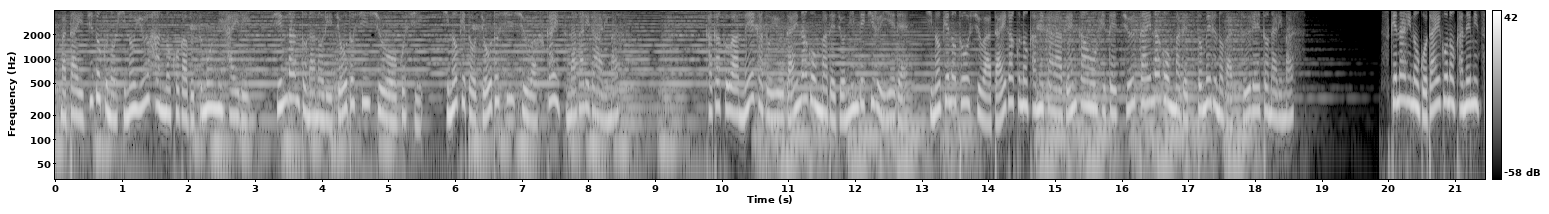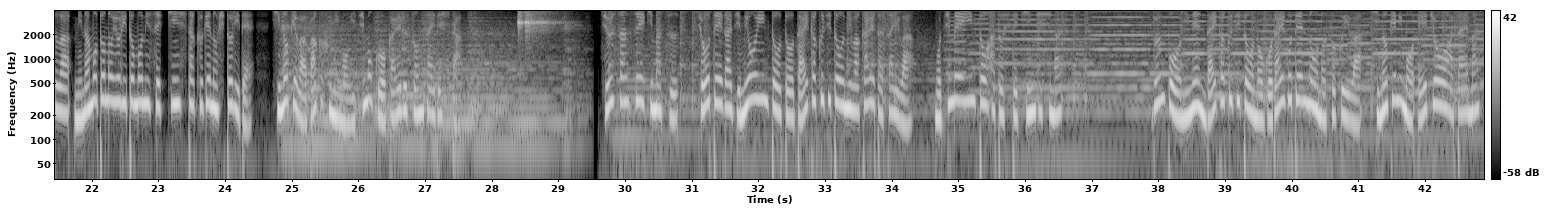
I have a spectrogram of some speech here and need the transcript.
また一族の日野夕飯の子が仏門に入り、親鸞と名乗り浄土真宗を起こし、日野家と浄土真宗は深いつながりがあります。価格は名家という大納言まで叙任できる家で、日野家の当主は大学の神から弁官を経て中大納言まで務めるのが通例となります。助成の五代後の兼光は源頼朝に接近した公家の一人で、日野家は幕府にも一目置かれる存在でした。13世紀末、朝廷が寿命院党と大覚寺党に分かれた際は、持ち名院党派として禁じします。文法2年大覚寺党の後醍醐天皇の即位は日野家にも影響を与えます。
